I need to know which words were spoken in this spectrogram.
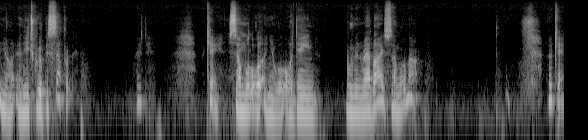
You know, and each group is separate. Right? Okay. Some will, you know, will ordain women rabbis. Some will not. Okay.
